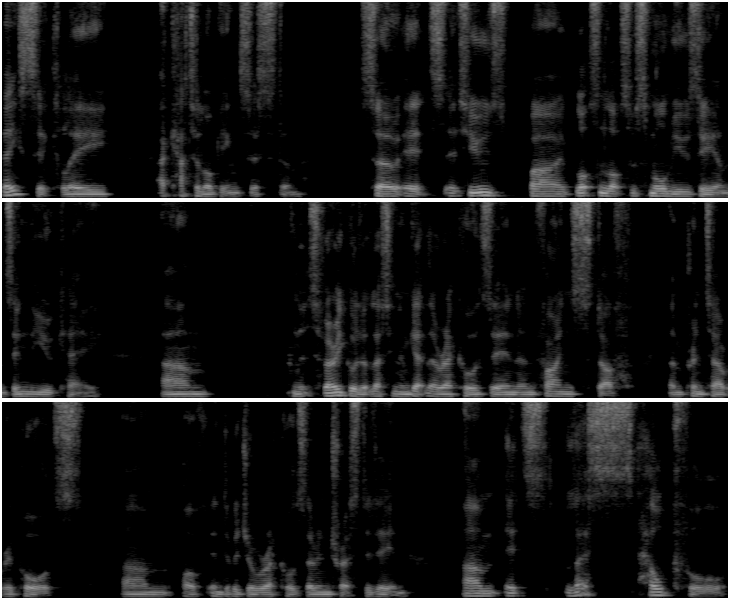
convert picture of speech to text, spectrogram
basically a cataloging system. So it's, it's used by lots and lots of small museums in the UK. Um, and it's very good at letting them get their records in and find stuff and print out reports um, of individual records they're interested in um, it's less helpful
